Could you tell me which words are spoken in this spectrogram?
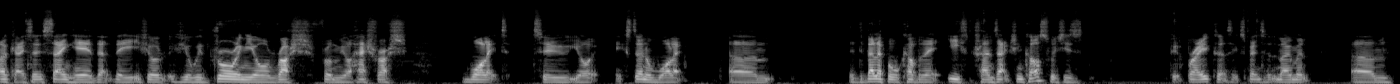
okay, so it's saying here that the if you're if you're withdrawing your Rush from your hash rush wallet to your external wallet, um, the developer will cover the ETH transaction cost, which is a bit brave because that's expensive at the moment. Um,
